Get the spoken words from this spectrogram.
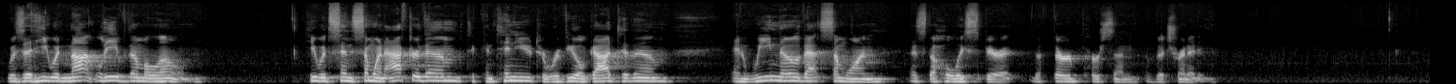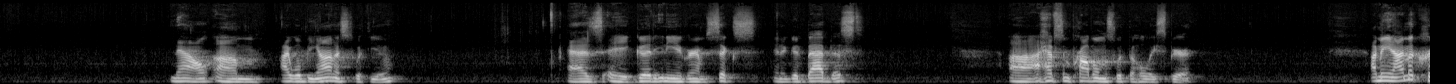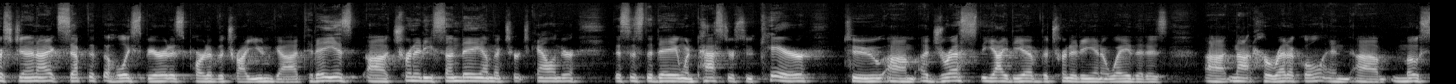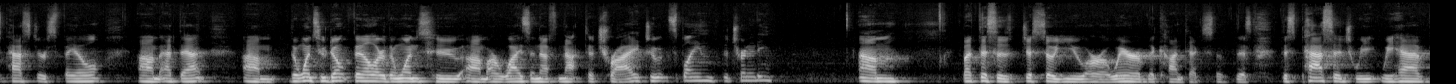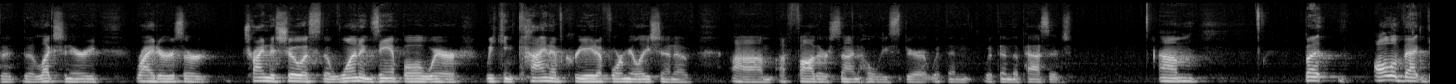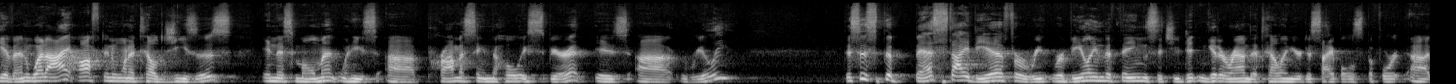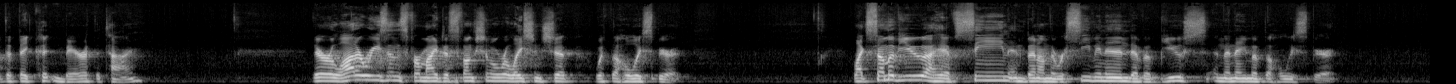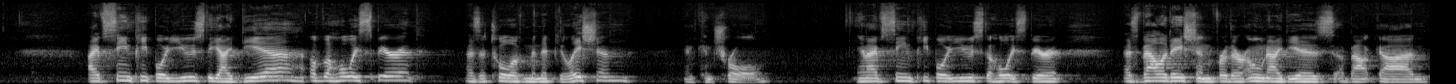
was that he would not leave them alone he would send someone after them to continue to reveal God to them. And we know that someone as the Holy Spirit, the third person of the Trinity. Now, um, I will be honest with you. As a good Enneagram 6 and a good Baptist, uh, I have some problems with the Holy Spirit. I mean, I'm a Christian. I accept that the Holy Spirit is part of the triune God. Today is uh, Trinity Sunday on the church calendar. This is the day when pastors who care to um, address the idea of the Trinity in a way that is uh, not heretical, and uh, most pastors fail um, at that. Um, the ones who don't fail are the ones who um, are wise enough not to try to explain the Trinity. Um, but this is just so you are aware of the context of this. This passage, we, we have the, the lectionary writers are trying to show us the one example where we can kind of create a formulation of um, a Father, Son, Holy Spirit within, within the passage. Um, but all of that given, what I often want to tell Jesus in this moment when he's uh, promising the Holy Spirit is uh, really? This is the best idea for re- revealing the things that you didn't get around to telling your disciples before uh, that they couldn't bear at the time. There are a lot of reasons for my dysfunctional relationship with the Holy Spirit. Like some of you, I have seen and been on the receiving end of abuse in the name of the Holy Spirit. I've seen people use the idea of the Holy Spirit as a tool of manipulation and control. And I've seen people use the Holy Spirit as validation for their own ideas about God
